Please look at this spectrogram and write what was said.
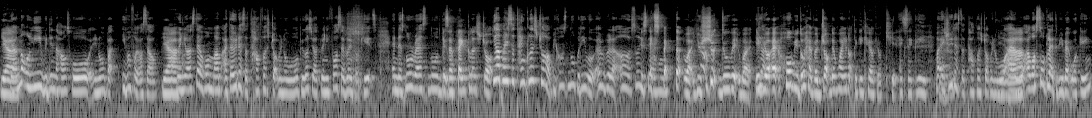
Yeah. not only within the household, you know, but even for yourself. Yeah. When you're a stay-at-home mom, I tell you that's the toughest job in the world because you are 24/7 with your kids, and there's no rest, no. It's a thankless job. yeah, but it's a thankless job because nobody will. Everybody like, oh, so you It's stay at home." expected what? You should do it what? If Yeah. you're at home, you don't have a job, then why are you not taking care of your kids? Exactly. But actually, that's the toughest job in the world. Yeah. I, I was so glad to be back working.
